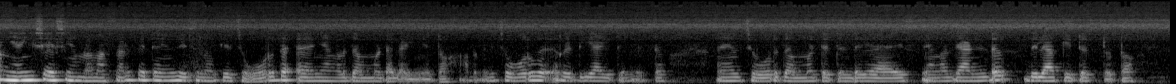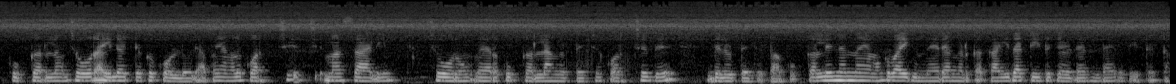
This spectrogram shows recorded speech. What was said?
അതിന് ശേഷം നമ്മൾ മസാല സെറ്റ് ആയതിനു ശേഷം നോക്കിയാൽ ചോറ് ഞങ്ങൾ ദമ്മിടല കഴിഞ്ഞിട്ടോ. അപ്പം പിന്നെ ചോറ് റെഡി ആയിട്ടുണ്ട് കേട്ടോ അങ്ങനെ ചോറ് ദമ്മിട്ടിട്ടുണ്ട് ഗ്യാസ് ഞങ്ങൾ രണ്ട് ഇതിലാക്കിയിട്ട് ഇട്ടു കേട്ടോ കുക്കറിലും ചോറ് അതിലൊറ്റക്ക് കൊള്ളൂല. അപ്പോൾ ഞങ്ങൾ കുറച്ച് മസാലയും ചോറും വേറെ കുക്കറിൽ അങ്ങോട്ട് വെച്ച് കുറച്ച് ഇത് ഇതിലിട്ട് വെച്ചിട്ടോ കുക്കറിൽ നിന്ന് നമുക്ക് വൈകുന്നേരം അങ്ങോട്ട് കൈ തട്ടിയിട്ട് കേടരുണ്ടായിരുന്നിട്ട് കേട്ടോ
